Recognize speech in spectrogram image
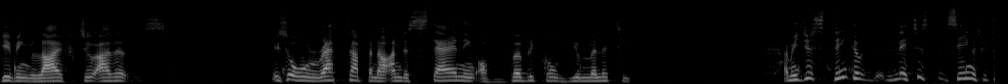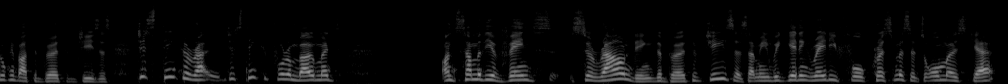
giving life to others. It's all wrapped up in our understanding of biblical humility. I mean, just think, of, let's just, seeing as we're talking about the birth of Jesus, just think, around, just think for a moment on some of the events surrounding the birth of Jesus. I mean, we're getting ready for Christmas, it's almost here.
